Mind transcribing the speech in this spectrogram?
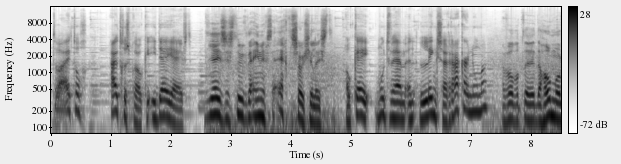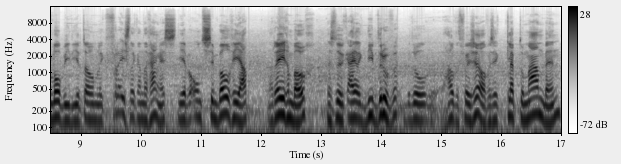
Terwijl hij toch uitgesproken ideeën heeft. Jezus is natuurlijk de enigste echte socialist. Oké, moeten we hem een linkse rakker noemen? Bijvoorbeeld eh, de homolobby die op het ogenblik vreselijk aan de gang is. Die hebben ons symbool gejat, een regenboog. Dat is natuurlijk eigenlijk diep droevig. Ik bedoel, houd het voor jezelf. Als ik kleptomaan ben,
